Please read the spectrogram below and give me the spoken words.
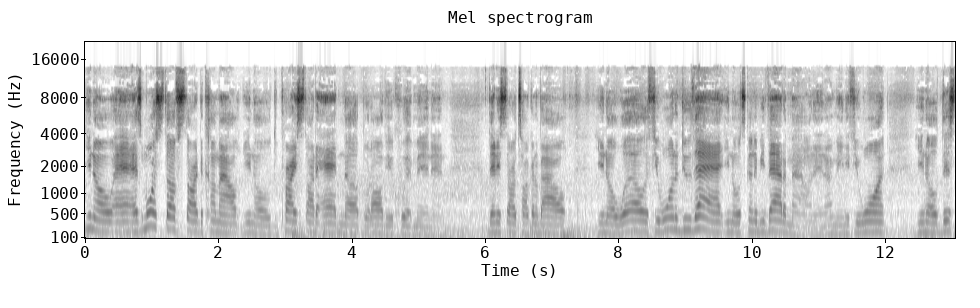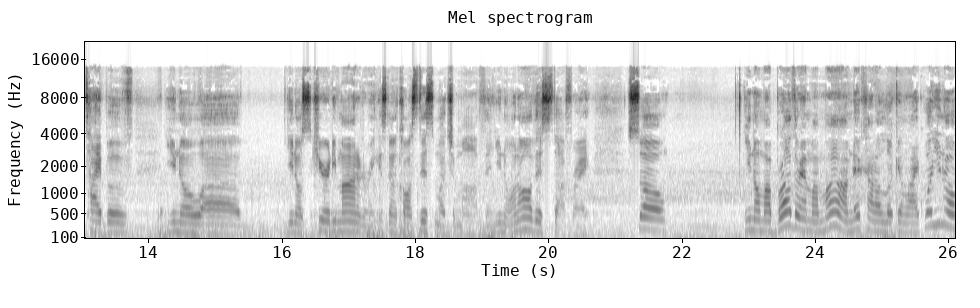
you know, as more stuff started to come out, you know, the price started adding up with all the equipment, and then he started talking about you know, well, if you want to do that, you know, it's going to be that amount. And I mean, if you want, you know, this type of, you know, uh, you know, security monitoring, it's going to cost this much a month, and you know, and all this stuff, right? So, you know, my brother and my mom, they're kind of looking like, well, you know,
